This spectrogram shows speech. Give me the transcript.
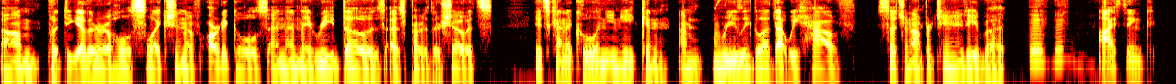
um, put together a whole selection of articles and then they read those as part of their show. It's it's kind of cool and unique, and I'm really glad that we have such an opportunity. But mm-hmm. I think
